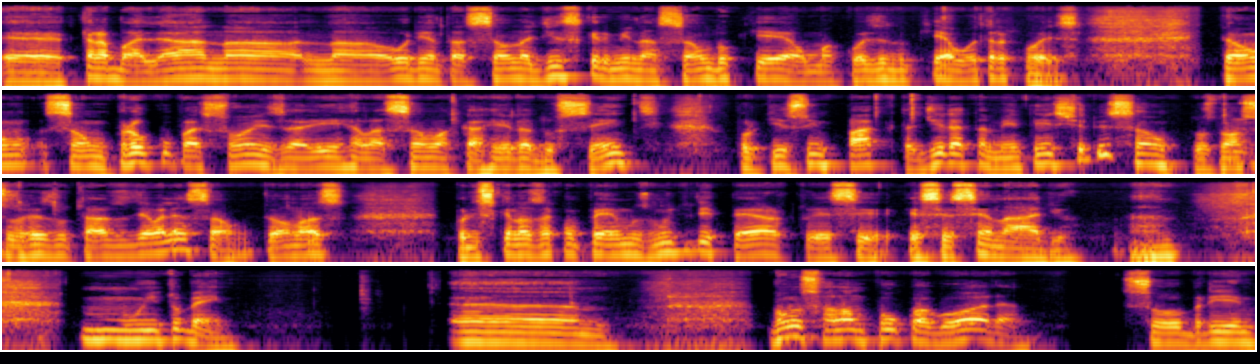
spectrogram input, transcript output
é, trabalhar na, na, orientação, na discriminação do que é uma coisa e do que é outra coisa. Então, são preocupações aí em relação à carreira docente, porque isso impacta diretamente a instituição, os nossos resultados de avaliação. Então, nós, por isso que nós acompanhamos muito de perto esse, esse cenário. Né? Muito bem. Uh, vamos falar um pouco agora sobre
